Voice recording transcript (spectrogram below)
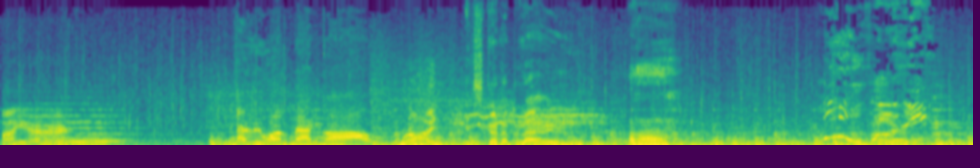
Fire! Everyone back off! Run! It's gonna blow! Ah! Move, Ari!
